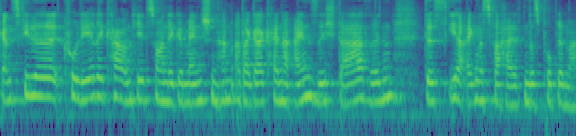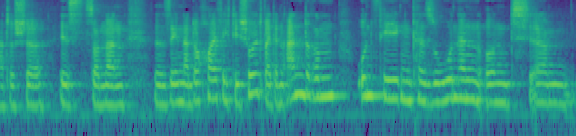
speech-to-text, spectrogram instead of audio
Ganz viele Choleriker und jähzornige Menschen haben aber gar keine Einsicht darin, dass ihr eigenes Verhalten das Problematische ist, sondern sehen dann doch häufig die Schuld bei den anderen unfähigen Personen und ähm,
